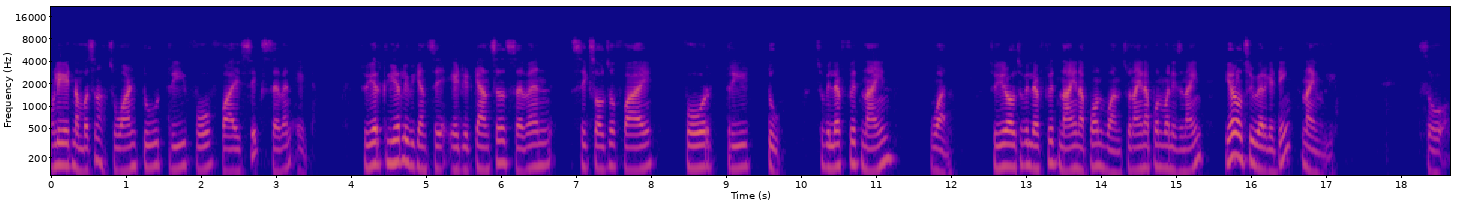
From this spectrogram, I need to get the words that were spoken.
only 8 numbers no? so 1 2 3 4 5 6 7 8 so here clearly we can say 8 get cancelled 7 6 also 5 4 3 2 so we left with 9 1 so here also we left with 9 upon 1 so 9 upon 1 is 9 here also we are getting 9 only. So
